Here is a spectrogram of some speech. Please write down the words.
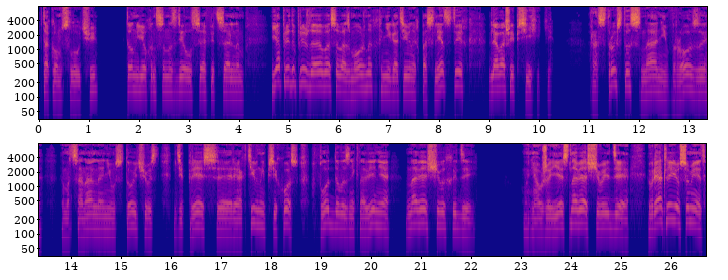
В таком случае Тон Йоханссона сделался официальным. «Я предупреждаю вас о возможных негативных последствиях для вашей психики. Расстройство сна, неврозы, эмоциональная неустойчивость, депрессия, реактивный психоз, вплоть до возникновения навязчивых идей. У меня уже есть навязчивая идея. Вряд ли ее сумеет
